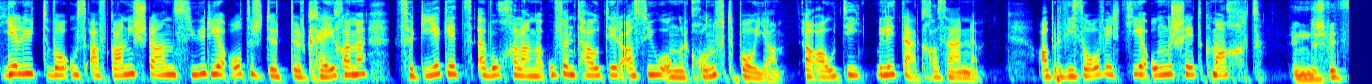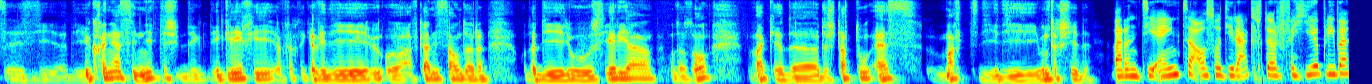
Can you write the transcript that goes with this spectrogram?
Die Leute, die aus Afghanistan, Syrien oder der Türkei kommen, für die gibt es einen wochenlangen Aufenthalt in der Asylunterkunft Boja, eine alte Militärkaserne. Aber wieso wird hier Unterschied gemacht? In der Schweiz, die Ukrainer sind nicht die, die gleichen Flüchtlinge wie die Afghanistan oder, oder die Syrien oder so. Weil der, der Status macht die, die Unterschiede. Während die einen also direkt dürfen hier bleiben,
